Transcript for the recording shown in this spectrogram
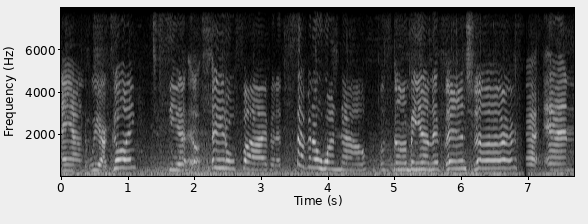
And we are going to see it at 8.05 and it's 7.01 now. It's gonna be an adventure. Uh, and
